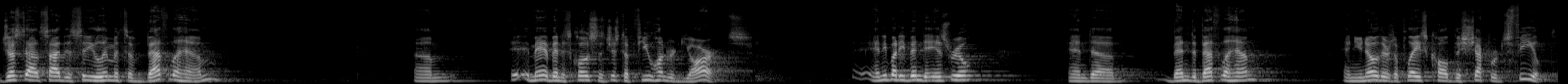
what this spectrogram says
just outside the city limits of Bethlehem, um, it may have been as close as just a few hundred yards. Anybody been to Israel and uh, been to Bethlehem? And you know there's a place called the Shepherd's Field,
